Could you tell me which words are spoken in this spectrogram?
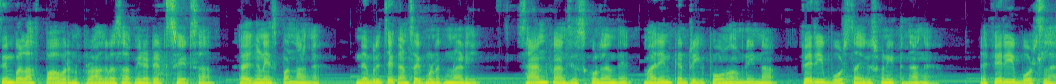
symbol of power and progress of United ஸ்டேட்ஸாக ரெகனைஸ் பண்ணாங்க. இந்த பிரிட்ஜை கன்ஸ்ட்ரக்ட் பண்ணுறதுக்கு முன்னாடி சான் ஃப்ரான்சிஸ்கோலேருந்து மரீன் கண்ட்ரிக்கு போகணும் அப்படின்னா ஃபெரி போட்ஸ் தான் யூஸ் பண்ணிட்டு இருந்தாங்க. இந்த ஃபெரி போட்ஸில்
